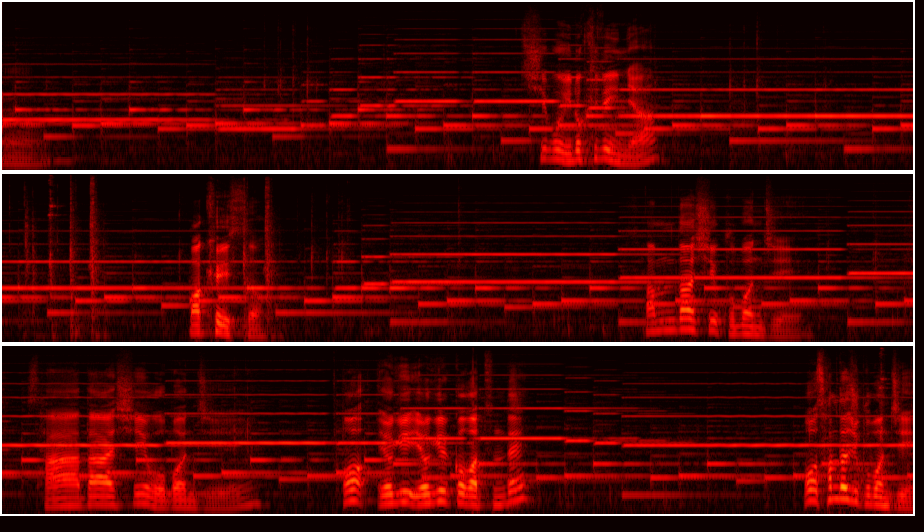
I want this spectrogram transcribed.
어. 15 이렇게 돼 있냐? 막혀 있어. 3-9번지. 4-5번지. 어, 여기 여기일 것 같은데? 어, 3-9번지.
